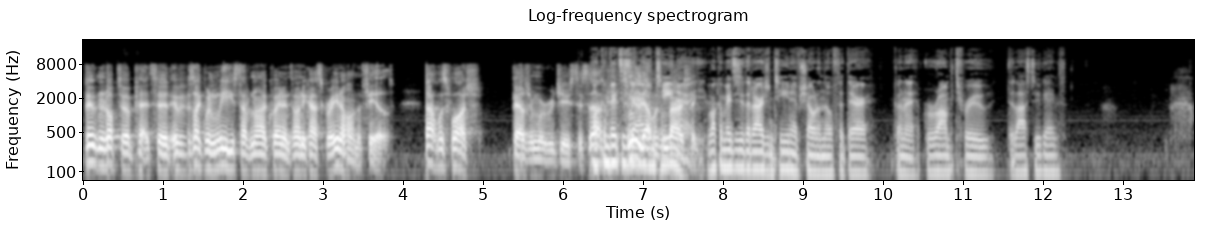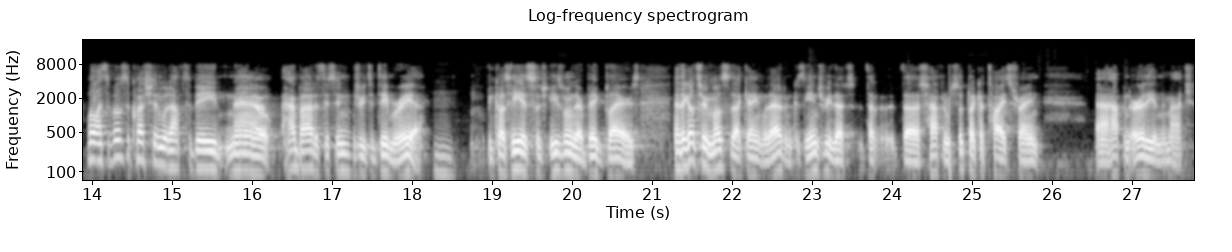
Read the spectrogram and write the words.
booting it up to a. To, it was like when we used to have Niall Quinn and Tony Cascarino on the field. That was what Belgium were reduced to. So what that, to me, that was embarrassing. What convinces you that Argentina have shown enough that they're going to romp through the last two games? Well, I suppose the question would have to be now: How bad is this injury to Di Maria? Mm. Because he is such, he's one of their big players. Now they got through most of that game without him because the injury that that that happened, which looked like a thigh strain, uh, happened early in the match.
